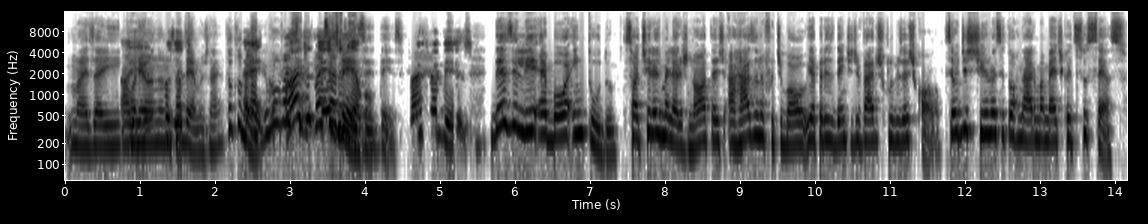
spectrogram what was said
Mas aí, Aí, coreano não é. sabemos, né? Então tudo É, bem. Vou, vai, vai ser, vai ser Desi Desi. Desi. Vai ser Desi. Daisy Lee é boa em tudo. Só tira as melhores notas, arrasa no futebol e é presidente de vários clubes da escola. Seu destino é se tornar uma médica de sucesso.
